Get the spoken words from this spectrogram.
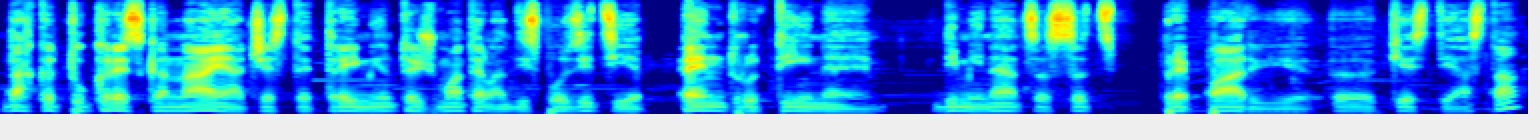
dacă tu crezi că n-ai aceste 3 minute jumate la dispoziție pentru tine dimineață să-ți prepari uh, chestia asta,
